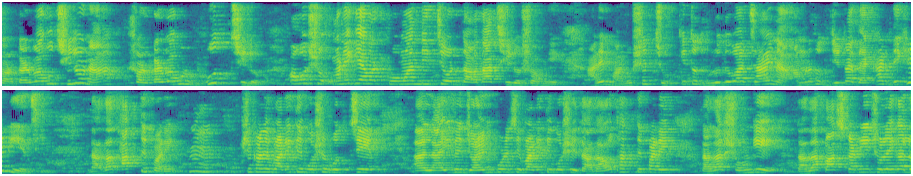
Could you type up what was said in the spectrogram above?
সরকারবাবু ছিল না, সরকারবাবুর ভূত ছিল। অবশ্য অনেকে আবার প্রমাণ দিচ্ছে ওর দাদা ছিল সঙ্গে। আরে মানুষের চোখকে তো ধুলো দেওয়া যায় না, আমরা তো যেটা দেখার দেখে নিয়েছি। দাদা থাকতে পারে। হুম। সেখানে বাড়িতে বসে হচ্ছে লাইভে জয়েন করেছে বাড়িতে বসে দাদাও থাকতে পারে। দাদার সঙ্গে দাদা পাশ কাটিয়ে চলে গেল।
